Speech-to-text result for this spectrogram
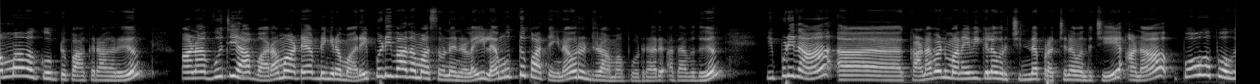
அம்மாவை கூப்பிட்டு பார்க்குறாரு ஆனால் பூஜியா வரமாட்டேன் அப்படிங்கிற மாதிரி பிடிவாதமாக சொன்ன நிலையில் முத்து பார்த்தீங்கன்னா ஒரு ட்ராமா போடுறாரு. அதாவது இப்படி தான் கணவன் மனைவிக்குள்ள ஒரு சின்ன பிரச்சனை வந்துச்சு. ஆனால் போக போக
